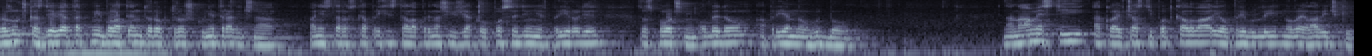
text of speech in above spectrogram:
Rozlúčka s deviatakmi bola tento rok trošku netradičná. Pani starostka prichystala pre našich žiakov posedenie v prírode so spoločným obedom a príjemnou hudbou. Na námestí, ako aj v časti pod Kalváriou, pribudli nové lavičky.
